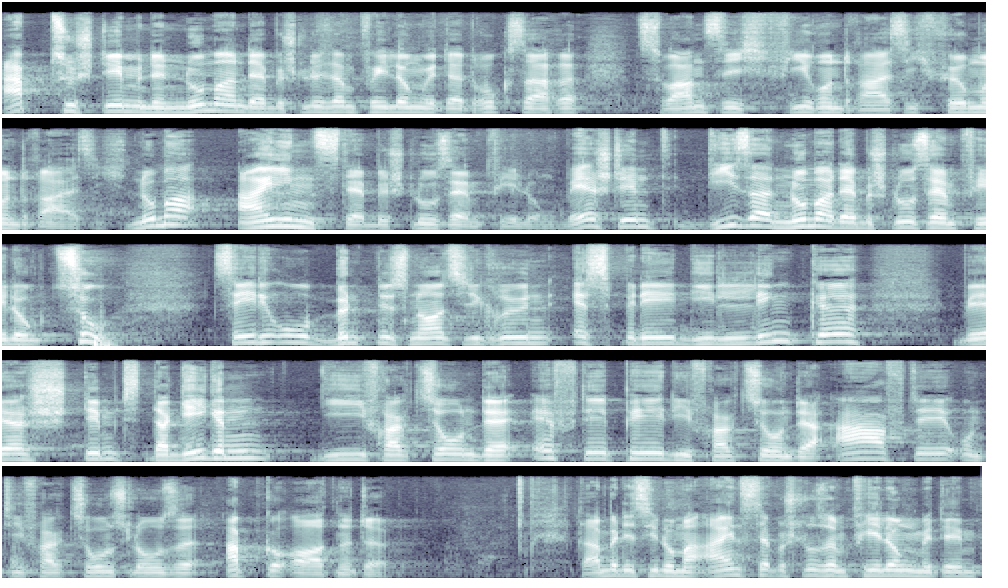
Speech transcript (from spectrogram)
abzustimmenden Nummern der Beschlussempfehlung mit der Drucksache 20 3435. Nummer 1 der Beschlussempfehlung. Wer stimmt dieser Nummer der Beschlussempfehlung zu? CDU, BÜNDNIS 90 die GRÜNEN, SPD, DIE LINKE. Wer stimmt dagegen? die Fraktion der FDP, die Fraktion der AfD und die fraktionslose Abgeordnete. Damit ist die Nummer 1 der Beschlussempfehlung mit dem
